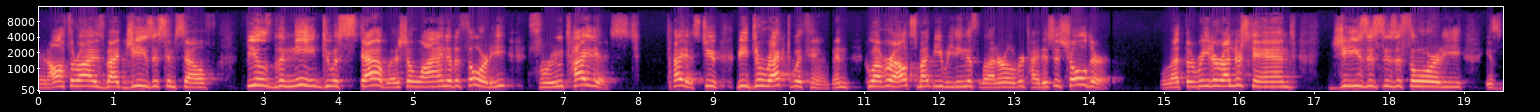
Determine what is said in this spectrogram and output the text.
and authorized by Jesus himself, feels the need to establish a line of authority through Titus. Titus, to be direct with him and whoever else might be reading this letter over Titus's shoulder. Let the reader understand Jesus' authority is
